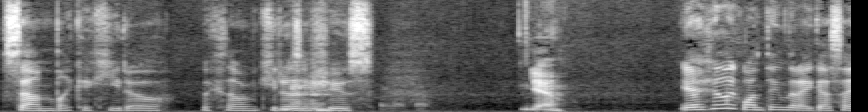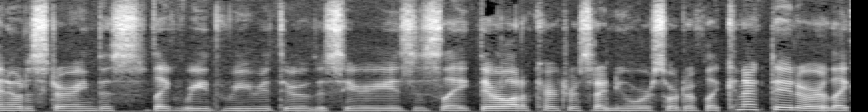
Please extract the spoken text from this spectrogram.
sound like Akito, like some of Akito's issues. yeah Yeah, I feel like one thing that I guess I noticed during this like read reread through of the series is like there were a lot of characters that I knew were sort of like connected or like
